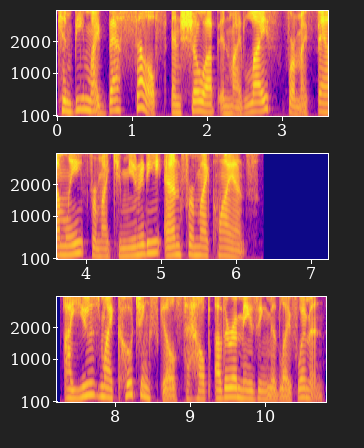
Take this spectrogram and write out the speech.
can be my best self and show up in my life, for my family, for my community, and for my clients. I use my coaching skills to help other amazing midlife women.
